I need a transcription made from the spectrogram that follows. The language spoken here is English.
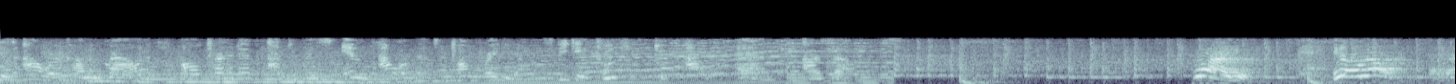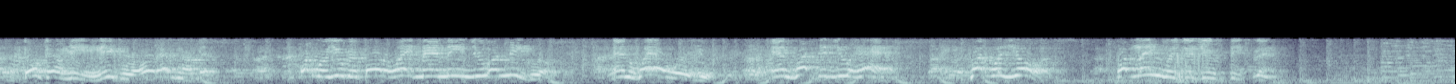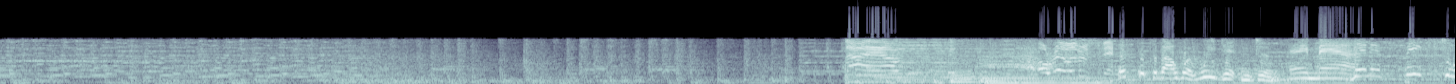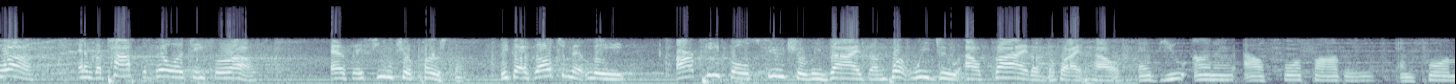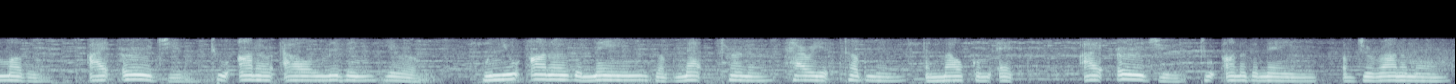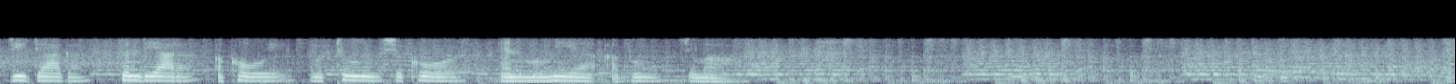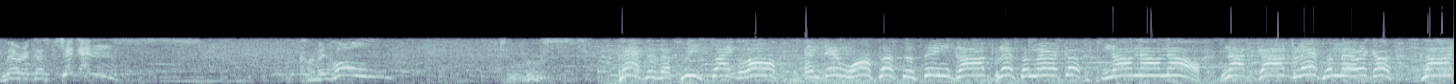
Is our common ground, alternative activist empowerment talk radio, speaking truth to power and ourselves. Who are you? You don't know? Don't tell me Negro, that's nothing. What were you before the white man named you a Negro? And where were you? And what did you have? What was yours? What language did you speak then? A revolutionary. It's just about what we didn't do. Amen. Then it speaks to us and the possibility for us as a future person. Because ultimately, our people's future resides on what we do outside of the White House. As you honor our forefathers and foremothers, I urge you to honor our living heroes. When you honor the names of Nat Turner, Harriet Tubman, and Malcolm X, I urge you to honor the names of Geronimo ji-Jaga, Sundiata Acoli, Mutulu Shakur, and Mumia Abu Jamal. America's chickens coming home. Passes a three strike law and then wants us to sing God bless America? No, no, no. Not God bless America. God.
